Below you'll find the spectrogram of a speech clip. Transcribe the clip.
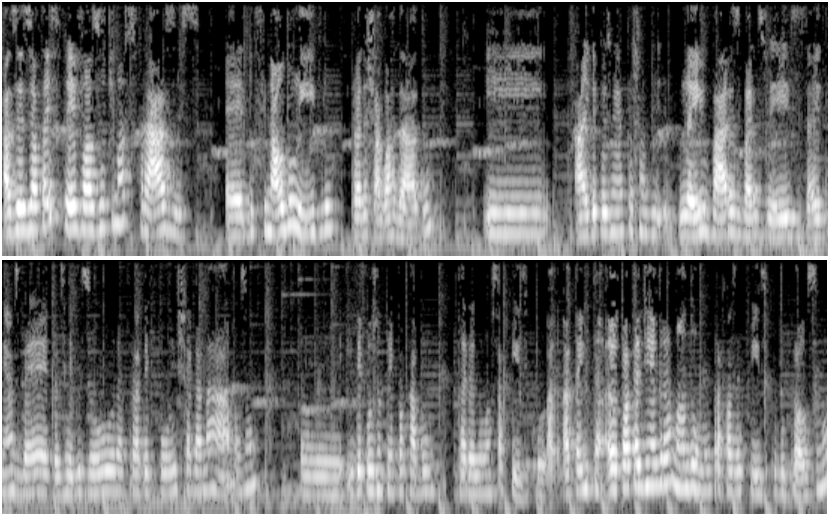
Às vezes eu até escrevo as últimas frases é, do final do livro para deixar guardado. E aí depois vem a questão de leio várias e várias vezes. Aí tem as betas, revisora, para depois chegar na Amazon. É, e depois de um tempo eu acabo querendo lançar físico. Até então, eu tô até diagramando um para fazer físico do próximo.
